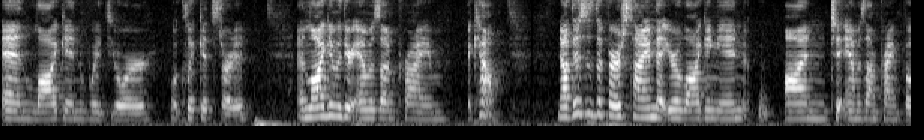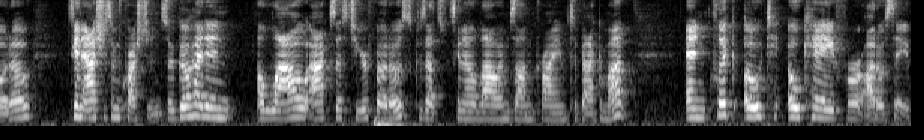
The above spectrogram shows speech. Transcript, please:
and log in with your, well, click Get Started, and log in with your Amazon Prime account. Now, if this is the first time that you're logging in on to Amazon Prime Photo, it's going to ask you some questions. So go ahead and allow access to your photos because that's what's going to allow Amazon Prime to back them up. And click OK for autosave.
